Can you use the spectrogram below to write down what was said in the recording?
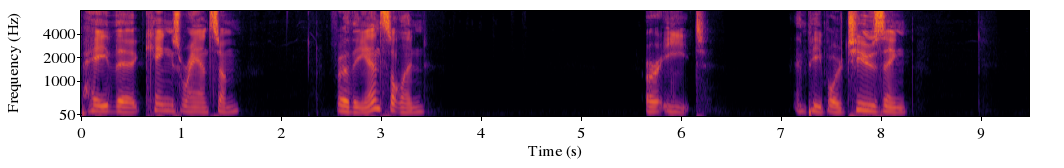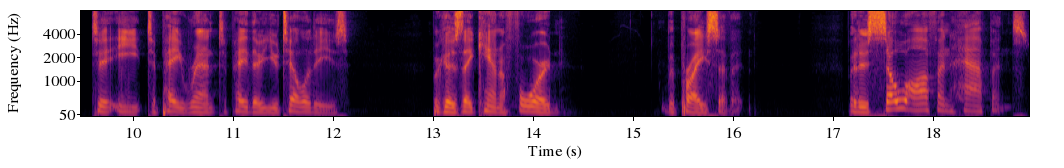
pay the king's ransom for the insulin or eat. And people are choosing to eat, to pay rent, to pay their utilities because they can't afford the price of it. But as so often happens,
